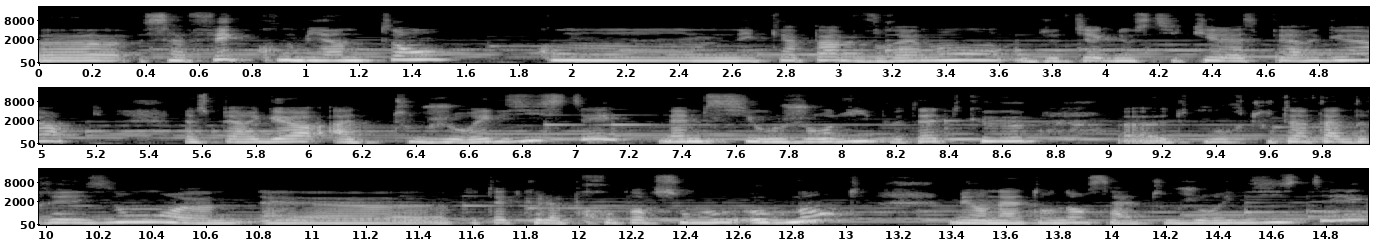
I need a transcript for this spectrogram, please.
euh, ça fait combien de temps qu'on est capable vraiment de diagnostiquer l'Asperger. L'Asperger a toujours existé, même si aujourd'hui peut-être que euh, pour tout un tas de raisons, euh, euh, peut-être que la proportion augmente, mais en attendant ça a toujours existé.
